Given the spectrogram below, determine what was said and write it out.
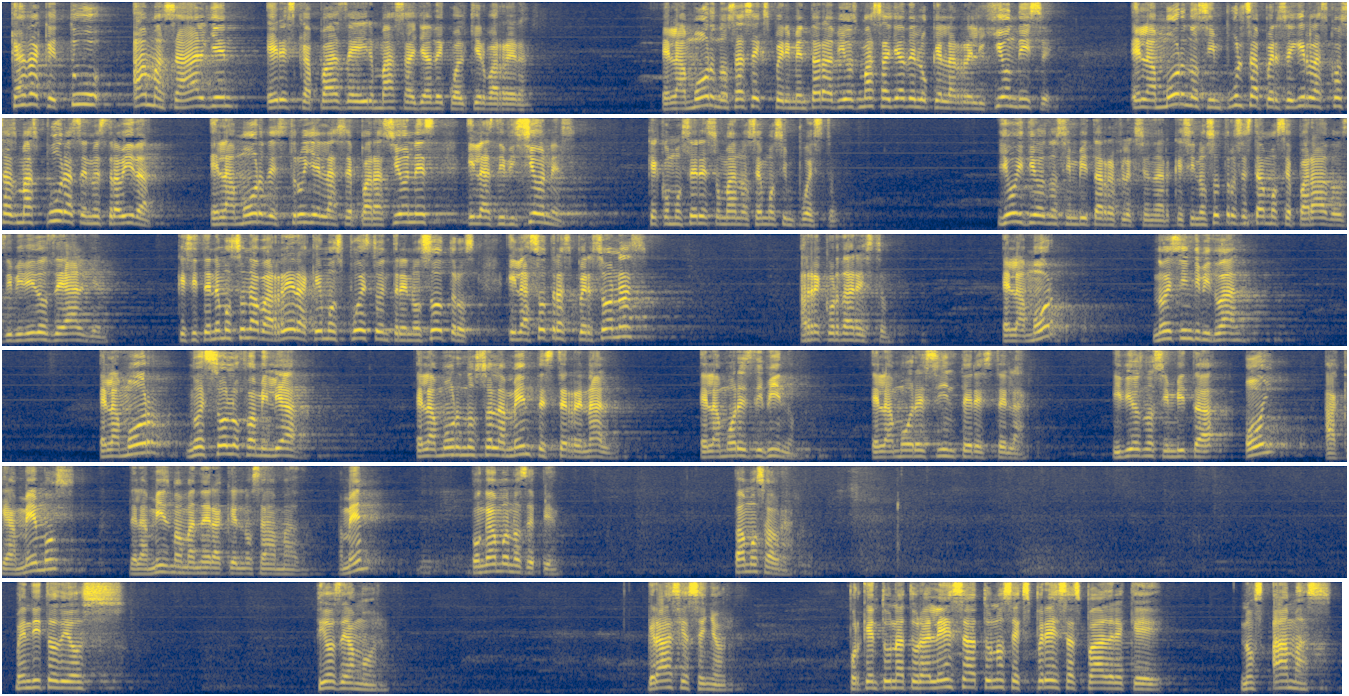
Cada que tú amas a alguien, eres capaz de ir más allá de cualquier barrera. El amor nos hace experimentar a Dios más allá de lo que la religión dice. El amor nos impulsa a perseguir las cosas más puras en nuestra vida. El amor destruye las separaciones y las divisiones que como seres humanos hemos impuesto. Y hoy Dios nos invita a reflexionar que si nosotros estamos separados, divididos de alguien, que si tenemos una barrera que hemos puesto entre nosotros y las otras personas, a recordar esto. El amor no es individual. El amor no es solo familiar. El amor no solamente es terrenal. El amor es divino. El amor es interestelar. Y Dios nos invita hoy a que amemos de la misma manera que Él nos ha amado. Amén. Pongámonos de pie. Vamos a orar. Bendito Dios, Dios de amor. Gracias Señor, porque en tu naturaleza tú nos expresas, Padre, que nos amas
